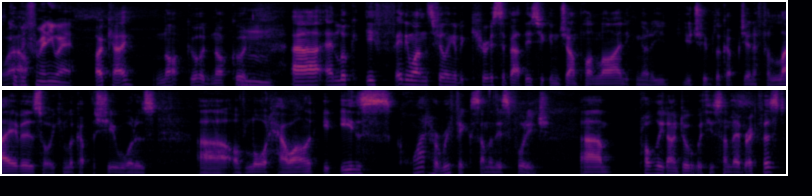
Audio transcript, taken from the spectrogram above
could be from anywhere. Okay, not good, not good. Uh, and look, if anyone's feeling a bit curious about this, you can jump online. You can go to YouTube, look up Jennifer Lavers, or you can look up the shearwaters uh, of Lord Howe Island. It is quite horrific, some of this footage. Um, probably don't do it with your Sunday breakfast,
